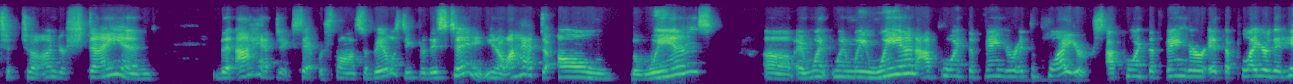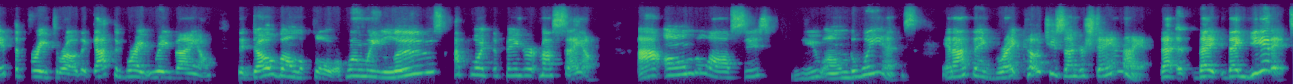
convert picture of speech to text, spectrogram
to, to understand that I have to accept responsibility for this team. You know, I have to own the wins. Um, and when, when we win, I point the finger at the players. I point the finger at the player that hit the free throw, that got the great rebound, that dove on the floor. When we lose, I point the finger at myself. I own the losses, you own the wins. And I think great coaches understand that. That they they get it.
